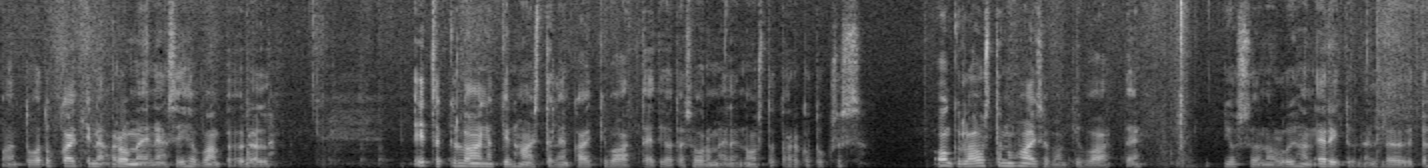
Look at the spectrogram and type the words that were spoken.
vaan tuotu kaikki ne aromeineen siihen vaan pöydälle. Itse kyllä ainakin haistelen kaikki vaatteet, joita sormeilen ostotarkoituksessa. On kyllä ostanut haisevankin vaatteen, jos se on ollut ihan erityinen löytö.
